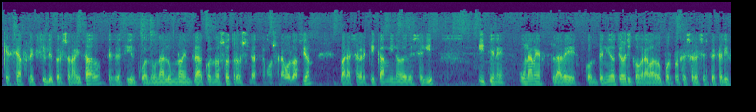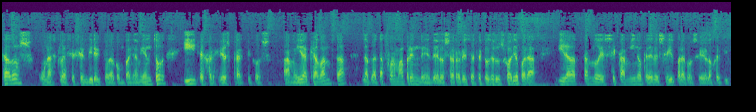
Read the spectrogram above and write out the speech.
que sea flexible y personalizado, es decir, cuando un alumno entra con nosotros y le hacemos una evaluación, para saber qué camino debe seguir y tiene una mezcla de contenido teórico grabado por profesores especializados, unas clases en directo de acompañamiento y ejercicios prácticos. A medida que avanza, la plataforma aprende de los errores y efectos del usuario para ir adaptando ese camino que debe seguir para conseguir el objetivo.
